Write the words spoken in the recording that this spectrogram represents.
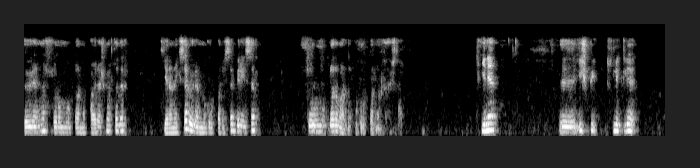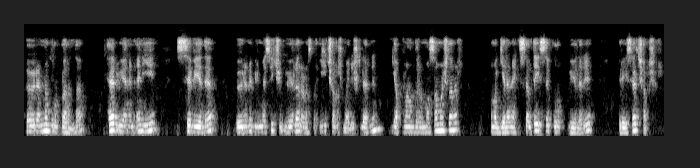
öğrenme sorumluluklarını paylaşmaktadır. Geleneksel öğrenme grupları ise bireysel sorumlulukları vardır bu grupların arkadaşlar. Yine e, işbirlikli öğrenme gruplarında her üyenin en iyi seviyede öğrenebilmesi için üyeler arasında iyi çalışma ilişkilerinin yapılandırılması amaçlanır. Ama gelenekselde ise grup üyeleri bireysel çalışır.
